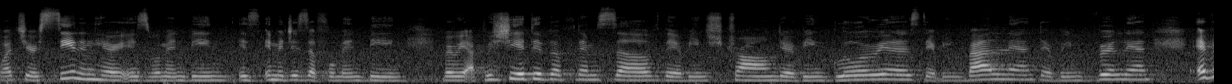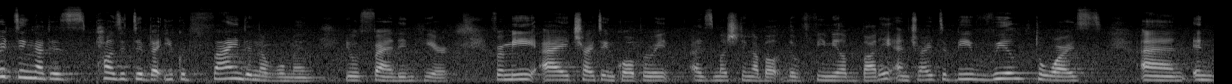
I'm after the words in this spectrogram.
What you're seeing in here is women being, is images of women being very appreciative of themselves, they're being strong, they're being glorious, they're being valiant, they're being brilliant. Everything that is positive that you could find in a woman, you'll find in here. For me, I try to incorporate as much thing about the female body and try to be real towards and in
